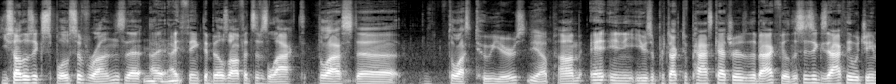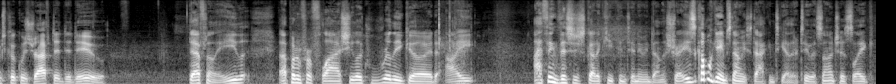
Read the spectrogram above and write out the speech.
You saw those explosive runs that mm-hmm. I, I think the Bills' offensives lacked the last uh, the last two years. Yep. Um, and, and he was a productive pass catcher out of the backfield. This is exactly what James Cook was drafted to do. Definitely, he. I put him for flash. He looked really good. I I think this has just got to keep continuing down the stretch. He's a couple games now. He's stacking together too. It's not just like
